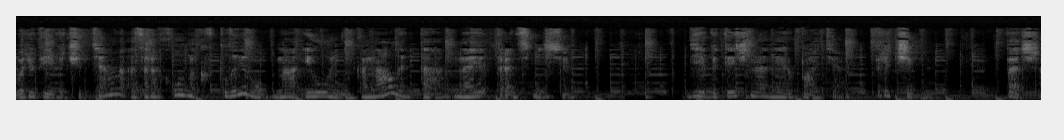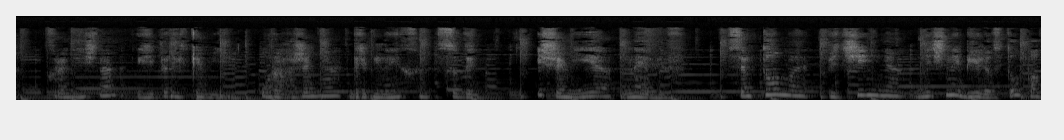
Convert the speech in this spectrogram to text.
больові відчуття за рахунок впливу на іонні канали та нейротрансмісію. Діабетична нейропатія. Причини. Перше. Хронічна гіперглікемія, ураження дрібних судин, ішемія нервів, симптоми печіння, нічний біль у стопах,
